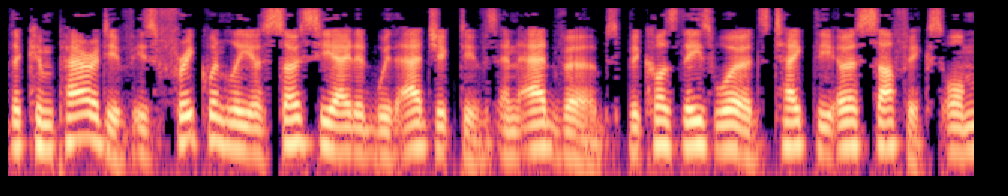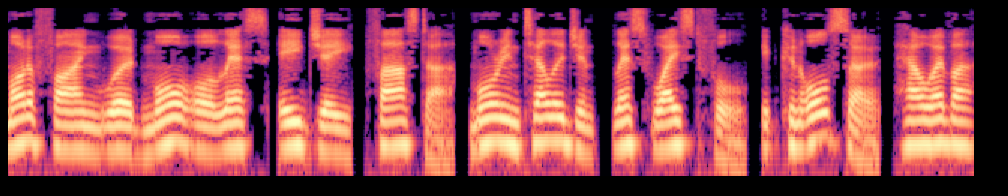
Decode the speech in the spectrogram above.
the comparative is frequently associated with adjectives and adverbs because these words take the er suffix or modifying word more or less e.g., faster, more intelligent, less wasteful. It can also, however,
